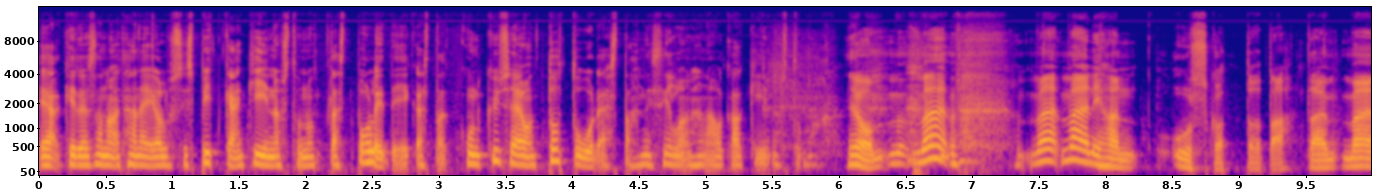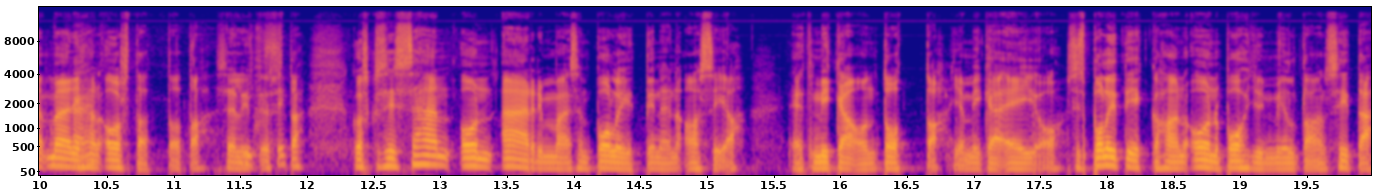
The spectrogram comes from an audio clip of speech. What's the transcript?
Ja Kirja sanoi, että hän ei ollut siis pitkään kiinnostunut tästä politiikasta. Kun kyse on totuudesta, niin silloin hän alkaa kiinnostumaan. Joo, mä, mä, mä en ihan usko tota, tai mä, mä en okay. ihan osta tota selitystä, Miksi? koska siis sehän on äärimmäisen poliittinen asia, että mikä on totta ja mikä ei ole. Siis politiikkahan on pohjimmiltaan sitä,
